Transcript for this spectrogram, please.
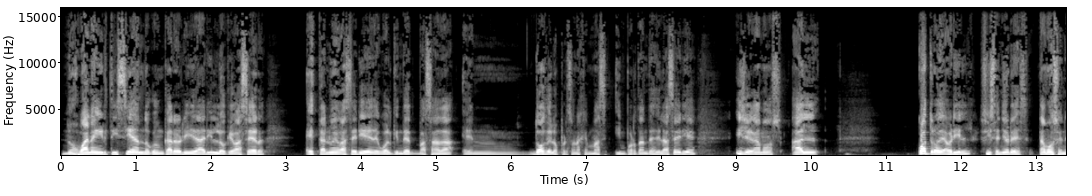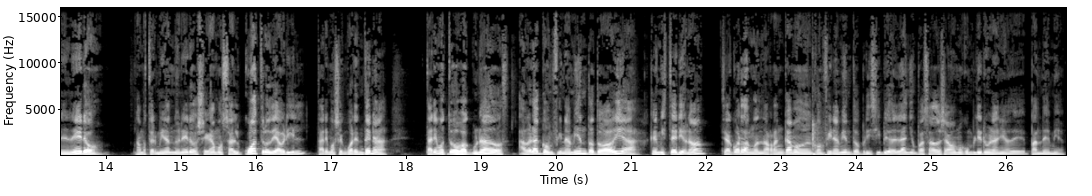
nos van a ir ticiando con Carol y Daryl lo que va a ser esta nueva serie de The Walking Dead basada en dos de los personajes más importantes de la serie. Y llegamos al 4 de abril. Sí, señores, estamos en enero. Estamos terminando enero. Llegamos al 4 de abril. ¿Estaremos en cuarentena? ¿Estaremos todos vacunados? ¿Habrá confinamiento todavía? Qué misterio, ¿no? ¿Se acuerdan cuando arrancamos el confinamiento a principio del año pasado? Ya vamos a cumplir un año de pandemia.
